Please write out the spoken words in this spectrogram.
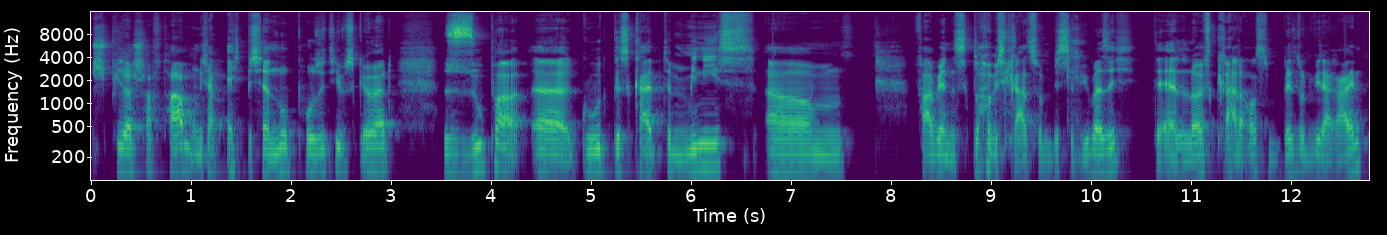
Spielerschaft haben, und ich habe echt bisher nur Positives gehört, super äh, gut geskypte Minis. Ähm, Fabian ist, glaube ich, gerade so ein bisschen über sich. Der läuft gerade aus dem Bild und wieder rein.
